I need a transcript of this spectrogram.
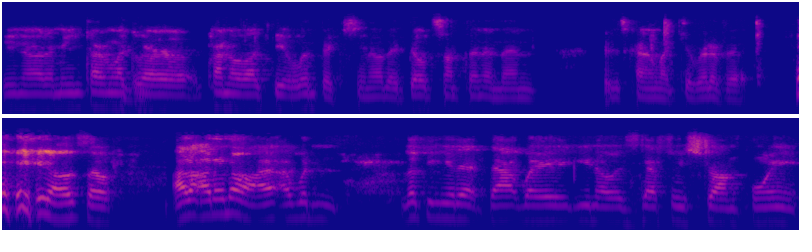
You know what I mean? Kind of like Mhm. their, kind of like the Olympics. You know, they build something and then they just kind of like get rid of it. you know, so I don't, I don't know. I, I wouldn't. looking at it that way, you know, is definitely a strong point.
